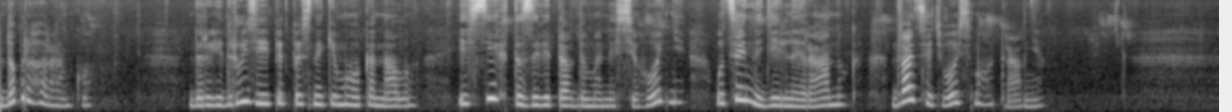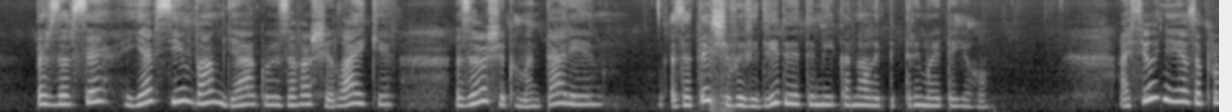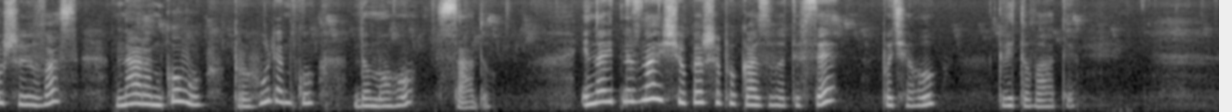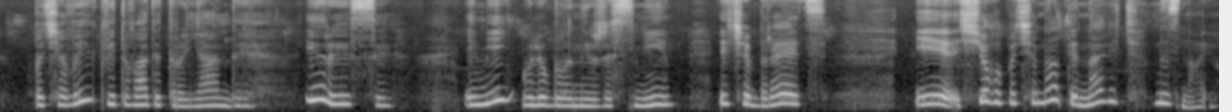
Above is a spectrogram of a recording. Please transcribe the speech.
Доброго ранку, дорогі друзі і підписники мого каналу, і всі, хто завітав до мене сьогодні у цей недільний ранок, 28 травня. Перш за все, я всім вам дякую за ваші лайки, за ваші коментарі, за те, що ви відвідуєте мій канал і підтримуєте його. А сьогодні я запрошую вас на ранкову прогулянку до мого саду. І навіть не знаю, що перше показувати. Все почало квітувати. Почали квітувати троянди, і риси, і мій улюблений жасмін, і чебрець. І з чого починати, навіть не знаю.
